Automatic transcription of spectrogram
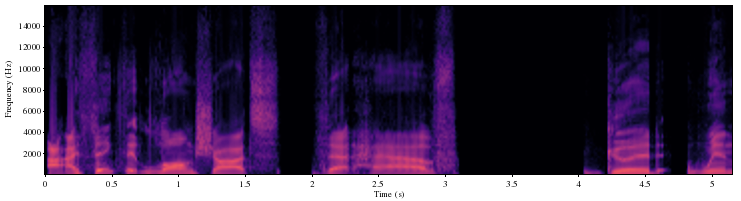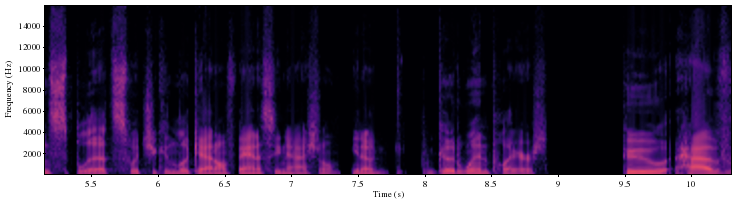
I, I think that long shots that have good win splits, which you can look at on Fantasy National, you know, good win players who have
